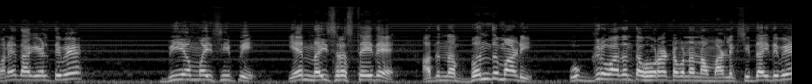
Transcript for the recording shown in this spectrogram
ಕೊನೆಯದಾಗಿ ಹೇಳ್ತೀವಿ B M I C P ಏನು ನೈಸ್ ರಸ್ತೆ ಇದೆ, ಅದನ್ನು ಬಂದ್ ಮಾಡಿ ಉಗ್ರವಾದಂಥ ಹೋರಾಟವನ್ನು ನಾವು ಮಾಡಲಿಕ್ಕೆ ಸಿದ್ಧ ಇದ್ದೀವಿ.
